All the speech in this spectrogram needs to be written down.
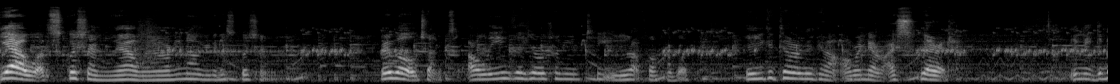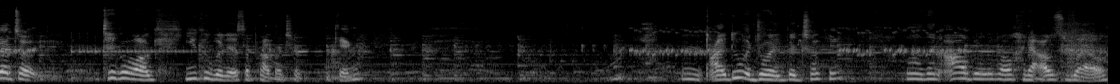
Yeah, well, squish him. Yeah, we already know you're gonna squish him. Very well, Chunks. I'll leave the hero chunking to you. You're not fuck him. Yeah, you can count or recount. I'll run down. I swear it. I mean, the mentor. Take a walk. You can win witness a proper chunking. Mm, I do enjoy a good chunking. Well, then I'll believe I'll head out as well.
